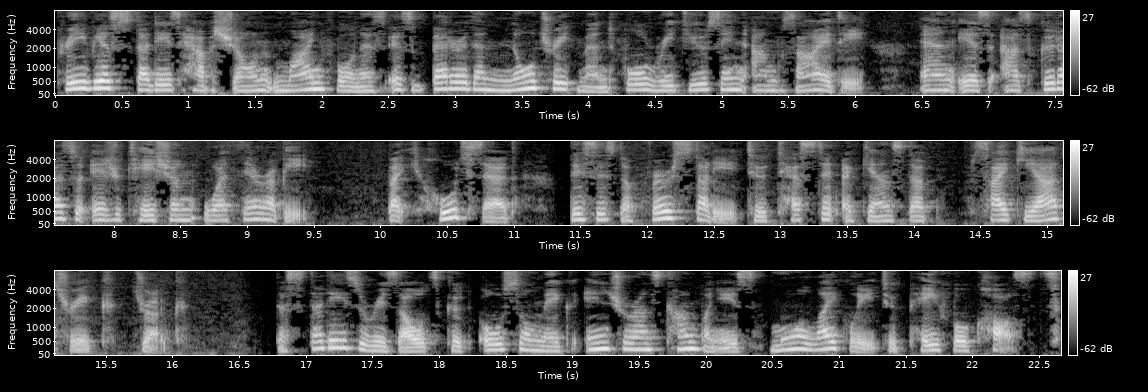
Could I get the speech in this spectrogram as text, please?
Previous studies have shown mindfulness is better than no treatment for reducing anxiety and is as good as education or therapy. But Hodge said this is the first study to test it against a psychiatric drug. The study's results could also make insurance companies more likely to pay for costs,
